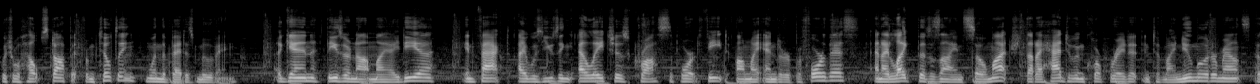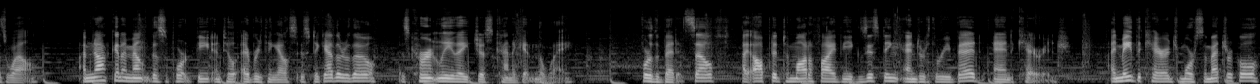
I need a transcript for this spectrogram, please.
which will help stop it from tilting when the bed is moving. Again, these are not my idea. In fact, I was using LH's cross support feet on my Ender before this, and I liked the design so much that I had to incorporate it into my new motor mounts as well. I'm not going to mount the support feet until everything else is together though, as currently they just kinda get in the way. For the bed itself, I opted to modify the existing Ender 3 bed and carriage. I made the carriage more symmetrical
